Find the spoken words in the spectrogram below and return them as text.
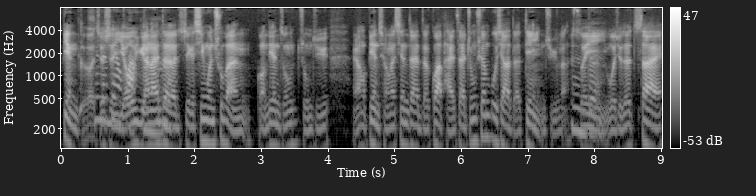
变革，就是由原来的这个新闻出版广电总总局，然后变成了现在的挂牌在中宣部下的电影局了。嗯所以我觉得在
